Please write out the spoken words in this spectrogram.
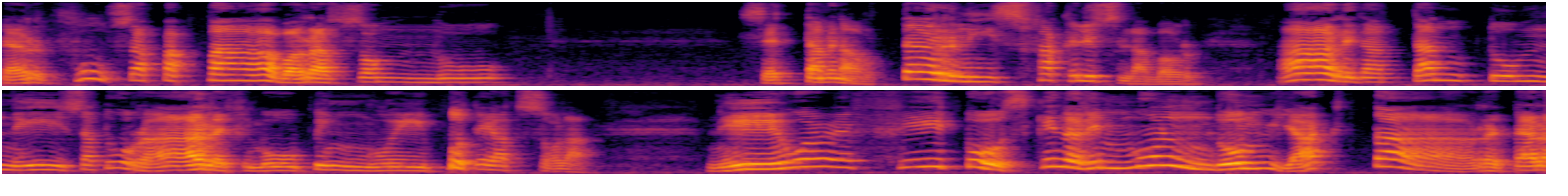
perfusa papavara somnu. Sed tamen alternis facilis labor, arida tantum ni saturare fimu pingui puteat sola. Niva fitus cinerim mundum iactare per.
